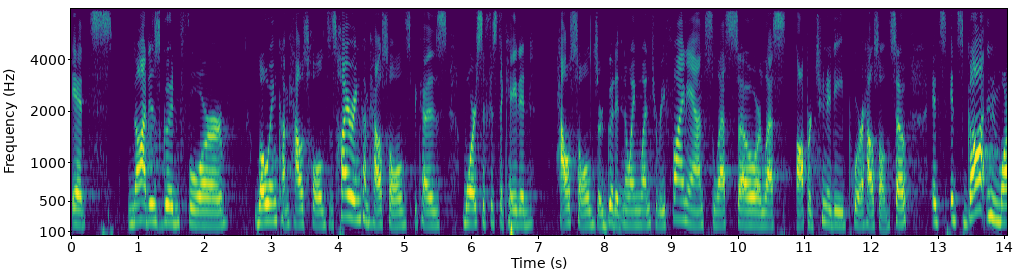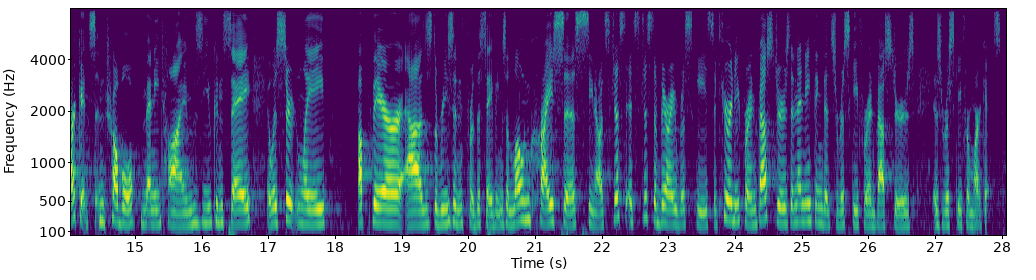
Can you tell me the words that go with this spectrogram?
it's not as good for low-income households as higher-income households because more sophisticated households are good at knowing when to refinance, less so or less opportunity poor households. So it's, it's gotten markets in trouble many times. You can say it was certainly up there as the reason for the savings and loan crisis. You know, it's just, it's just a very risky security for investors, and anything that's risky for investors is risky for markets.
